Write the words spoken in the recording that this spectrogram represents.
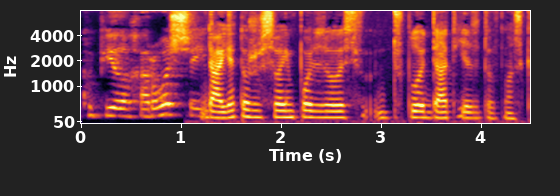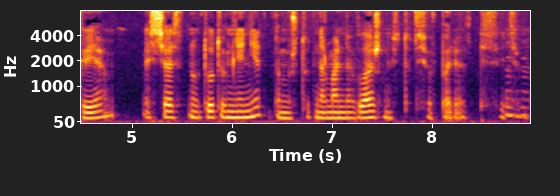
купила хороший. Да, я тоже своим пользовалась вплоть до отъезда в Москве. Сейчас, ну, тут у меня нет, потому что тут нормальная влажность, тут все в порядке с этим. Угу.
